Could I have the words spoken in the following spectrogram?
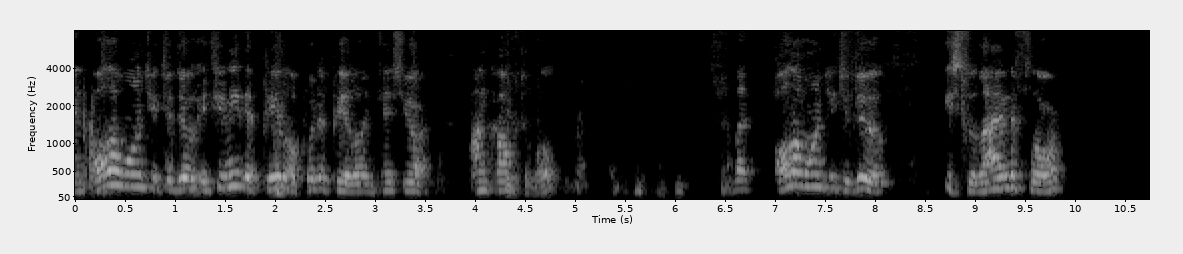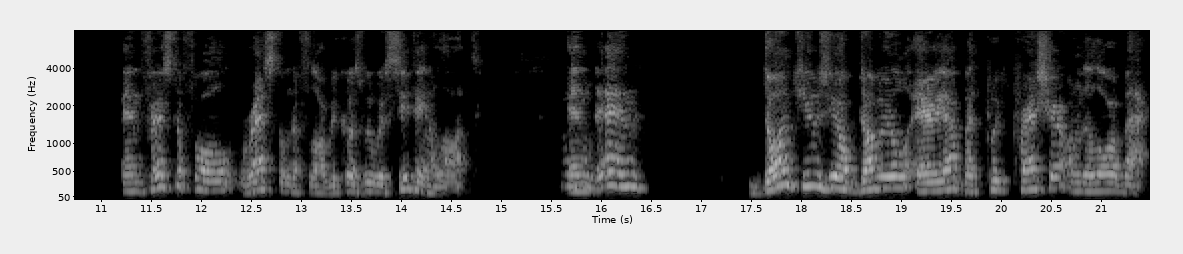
And all I want you to do, if you need a pillow, put a pillow in case you're uncomfortable. But all I want you to do is to lie on the floor and first of all, rest on the floor because we were sitting a lot. And then don't use your abdominal area, but put pressure on the lower back.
